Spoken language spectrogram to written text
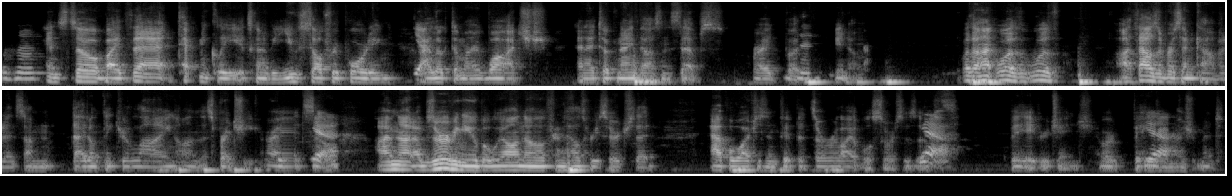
Mm-hmm. and so by that, technically, it's going to be you self-reporting. Yeah. I looked at my watch and I took nine thousand steps, right? But Mhm. you know, with a with with a thousand percent confidence, I'm I don't think you're lying on the spreadsheet, right? So Yeah. I'm not observing you, but we all know from the health research that Apple Watches and Fitbits are reliable sources of Yeah. behavior change or behavior Yeah. measurement.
